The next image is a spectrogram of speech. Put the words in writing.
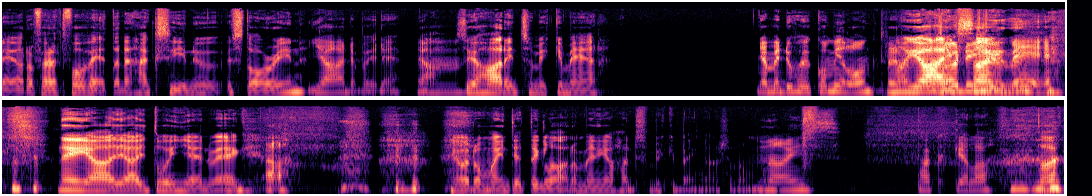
euro för att få veta den här Xenu-storyn. Ja, det var ju det. Ja, Mm. så jag har inte så mycket mer. Ja, men du har ju kommit långt redan. Nå, ja, Då är du ju exakt. med. Nej, jag, jag tog en genväg. Ja. ja, de var inte jätteglada men jag hade så mycket pengar så de... Nice. Tack Kela. Tack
